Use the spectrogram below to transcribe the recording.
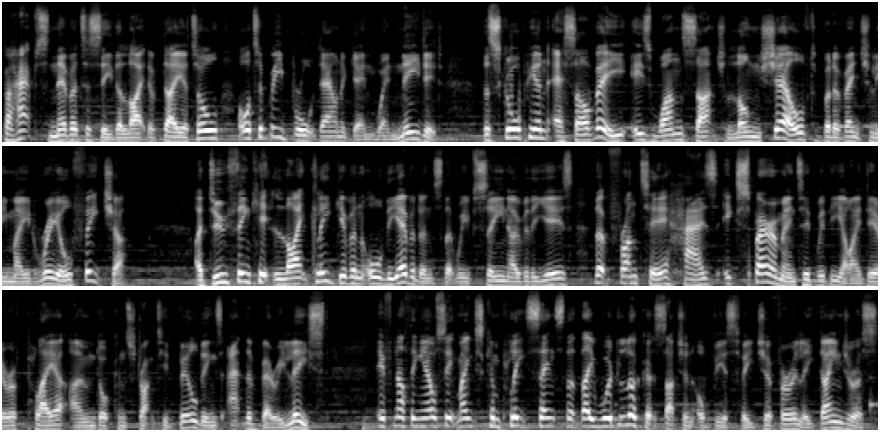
perhaps never to see the light of day at all or to be brought down again when needed. The Scorpion SRV is one such long shelved but eventually made real feature. I do think it likely given all the evidence that we've seen over the years that Frontier has experimented with the idea of player owned or constructed buildings at the very least. If nothing else it makes complete sense that they would look at such an obvious feature for Elite Dangerous.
